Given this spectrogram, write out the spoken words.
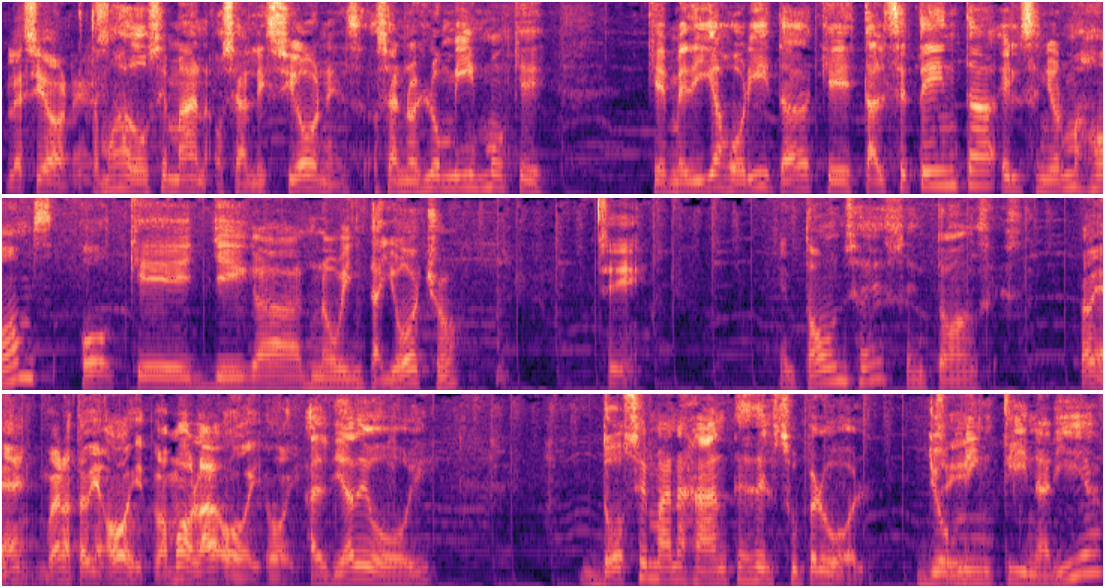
lesiones. Estamos a dos semanas, o sea, lesiones. O sea, no es lo mismo que, que me digas ahorita que está al 70 el señor Mahomes o que llega a 98. Sí. Entonces, entonces. Está bien, bueno, está bien. Hoy, vamos a hablar hoy, hoy. Al día de hoy, dos semanas antes del Super Bowl, yo me inclinaría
